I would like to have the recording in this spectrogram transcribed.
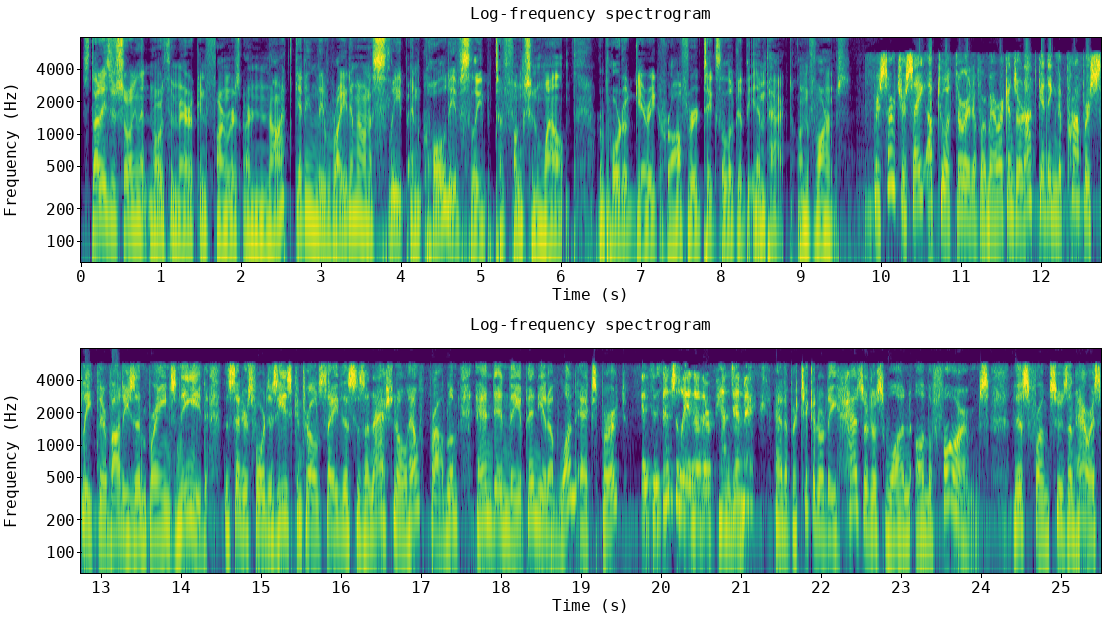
Studies are showing that North American farmers are not getting the right amount of sleep and quality of sleep to function well. Reporter Gary Crawford takes a look at the impact on farms. Researchers say up to a third of Americans are not getting the proper sleep their bodies and brains need. The Centers for Disease Control say this is a national health problem, and in the opinion of one expert, it's essentially another pandemic. And a particularly hazardous one on the farms. This from Susan Harris.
